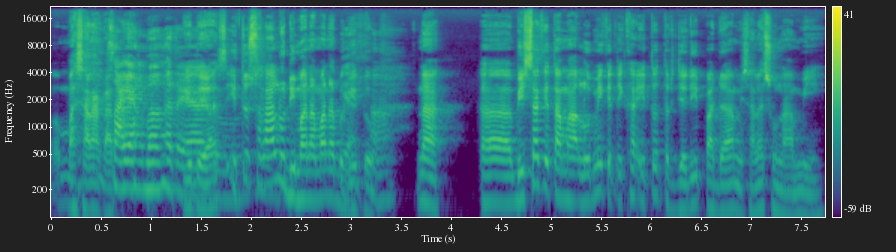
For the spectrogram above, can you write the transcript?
masyarakat. Sayang banget ya. gitu ya. aduh. Itu selalu di mana-mana Ya, begitu. ha. Nah, eh, bisa kita maklumi ketika itu terjadi pada misalnya tsunami,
